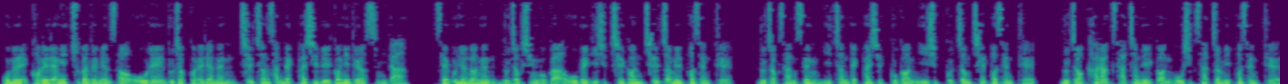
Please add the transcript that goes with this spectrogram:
오늘 거래량이 추가되면서 올해의 누적 거래량은 7,381건이 되었습니다. 세부 현황은 누적 신고가 527건 7.1%, 누적 상승 2,189건 29.7%, 누적 하락 4,001건 54.2%,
